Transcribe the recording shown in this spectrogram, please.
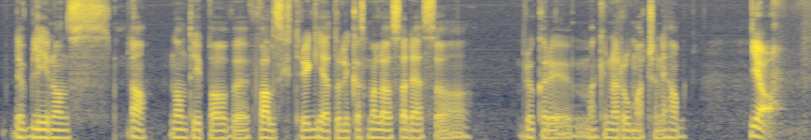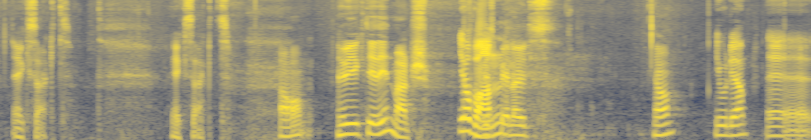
det blir någon, ja, någon typ av eh, falsk trygghet och lyckas man lösa det så brukar det, man kunna ro matchen i hamn. Ja, exakt. Exakt. Ja, hur gick det i din match? Jag vann. Du ut... Ja. Gjorde jag. Eh,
